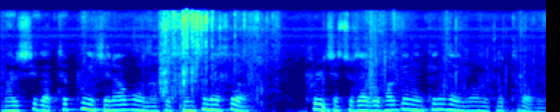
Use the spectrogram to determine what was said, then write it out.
날씨가 태풍이 지나고 나서 선선해서 풀 제초 작업하기는 굉장히 오늘 좋더라고요.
